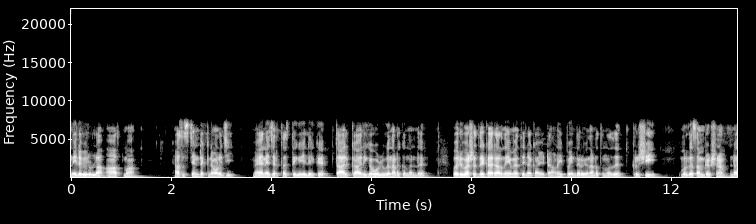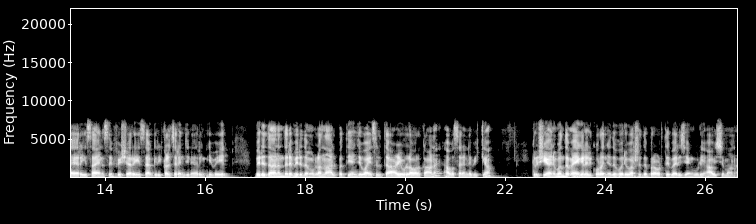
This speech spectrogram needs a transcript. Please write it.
നിലവിലുള്ള ആത്മ അസിസ്റ്റന്റ് ടെക്നോളജി മാനേജർ തസ്തികയിലേക്ക് താൽക്കാലിക ഒഴിവ് നടക്കുന്നുണ്ട്. ഒരു വർഷത്തെ കരാർ നിയമത്തിലേക്കായിട്ടാണ് ഇപ്പോൾ ഇന്റർവ്യൂ നടത്തുന്നത്. കൃഷി മൃഗസംരക്ഷണം dairy science fisheries agriculture engineering ഇവയിൽ ബിരുദാനന്തര ബിരുദമുള്ള നാൽപ്പത്തിയഞ്ച് വയസ്സിൽ താഴെയുള്ളവർക്കാണ് അവസരം ലഭിക്കുക. കൃഷി അനുബന്ധ മേഖലയിൽ കുറഞ്ഞത് ഒരു വർഷത്തെ പ്രവൃത്തി പരിചയം കൂടി ആവശ്യമാണ്.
